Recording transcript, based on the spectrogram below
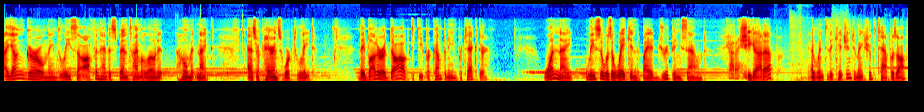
A young girl named Lisa often had to spend time alone at home at night, as her parents worked late. They bought her a dog to keep her company and protect her. One night, Lisa was awakened by a dripping sound. God, I hate She got up and went to the kitchen to make sure the tap was off.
